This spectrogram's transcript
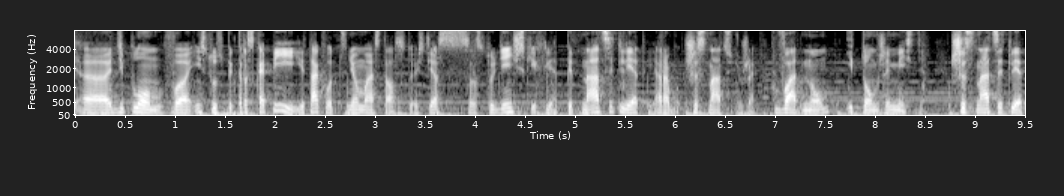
э, диплом в институт спектроскопии, и так вот в нем и остался. То есть я со студенческих лет, 15 лет, я работаю, 16 уже, в одном и том же месте. 16 лет.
